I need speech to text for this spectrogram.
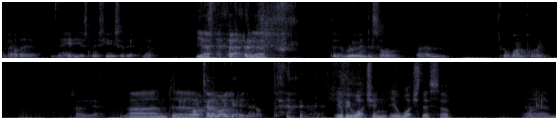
about the the hideous misuse of it that, Yeah. Yeah. that ruined a song um, at one point. So yeah, And, tell, him, uh, tell him I get it now. He'll be watching. He'll watch this. So, um, Okay.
